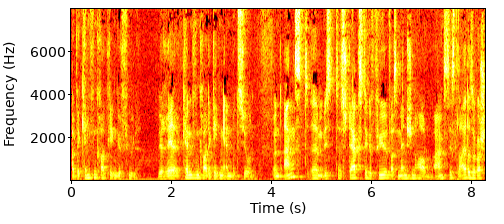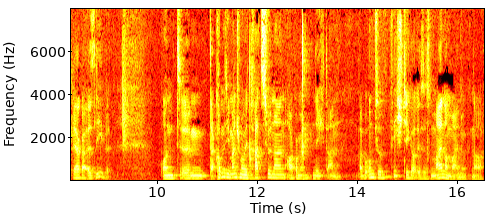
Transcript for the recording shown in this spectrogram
Aber wir kämpfen gerade gegen Gefühle. Wir kämpfen gerade gegen Emotionen. Und Angst ähm, ist das stärkste Gefühl, was Menschen haben. Angst ist leider sogar stärker als Liebe. Und ähm, da kommen sie manchmal mit rationalen Argumenten nicht an. Aber umso wichtiger ist es meiner Meinung nach,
